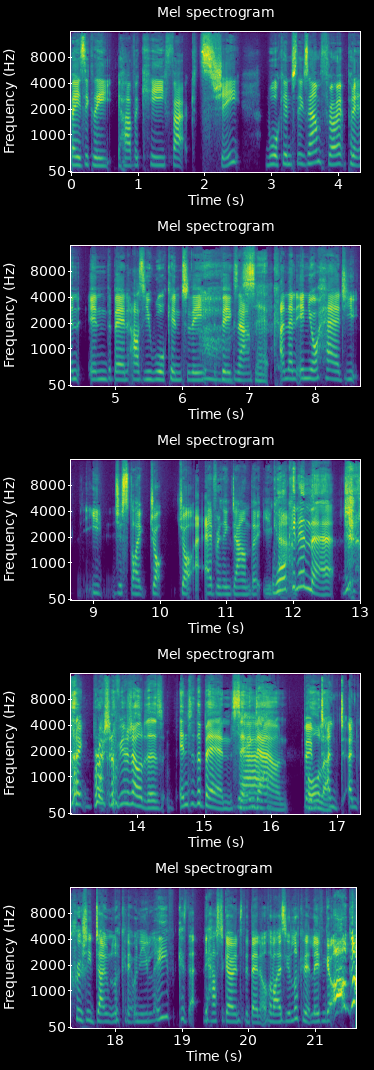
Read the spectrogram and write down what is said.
basically have a key facts sheet. Walk into the exam, throw it, put it in, in the bin as you walk into the the exam, Sick. and then in your head you you just like jot jot everything down that you can. Walking in there, just like brushing off your shoulders into the bin, sitting Yeah. down. Boom. And, and crucially, don't look at it when you leave because it has to go into the bin. Otherwise, you look at it, leave, and go, "Oh God,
